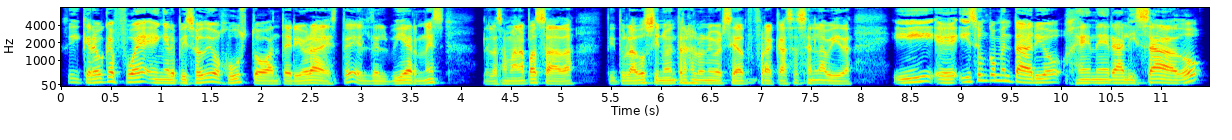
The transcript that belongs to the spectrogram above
Sí, creo que fue en el episodio justo anterior a este, el del viernes de la semana pasada, titulado Si no entras a la universidad, fracasas en la vida. Y eh, hice un comentario generalizado,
